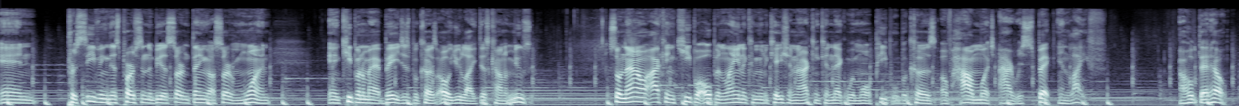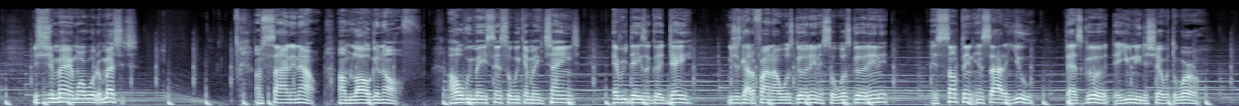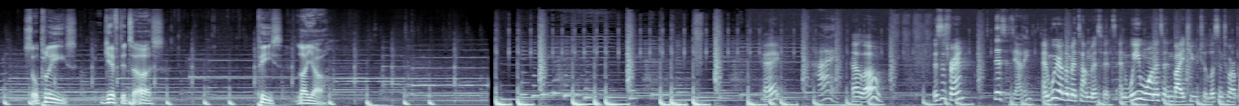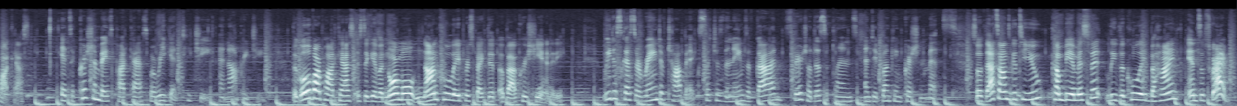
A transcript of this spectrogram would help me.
And perceiving this person to be a certain thing or a certain one and keeping them at bay just because oh you like this kind of music. So now I can keep an open lane of communication and I can connect with more people because of how much I respect in life. I hope that helped. This is your man, wrote a message. I'm signing out. I'm logging off. I hope we made sense so we can make change. Every day's a good day. We just got to find out what's good in it. So, what's good in it is something inside of you that's good that you need to share with the world. So, please gift it to us. Peace. Love y'all. Hello. This is Fran. This is Yadi. And we are the Midtown Misfits, and we wanted to invite you to listen to our podcast. It's a Christian based podcast where we get teachy and not preachy. The goal of our podcast is to give a normal, non Kool Aid perspective about Christianity. We discuss a range of topics such as the names of God, spiritual disciplines, and debunking Christian myths. So if that sounds good to you, come be a misfit, leave the Kool Aid behind, and subscribe.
